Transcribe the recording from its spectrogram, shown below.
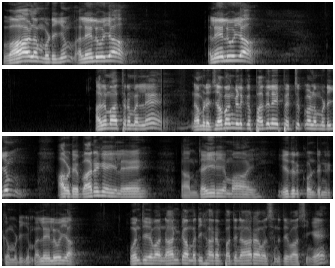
வாழ முடியும். அல்லேலூயா. அல்லேலூயா. அது மாத்திரமல்ல நம்முடைய ஜபங்களுக்கு பதிலை பெற்றுக்கொள்ள முடியும். அவருடைய வருகையிலே நாம் தைரியமாய் எதிர்கொண்டு நிற்க முடியும். அல்லேலூயா. ஒன்றியவா நான்காம் அதிகாரம் பதினாறாம் வசனத்தை வாசிங்க.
